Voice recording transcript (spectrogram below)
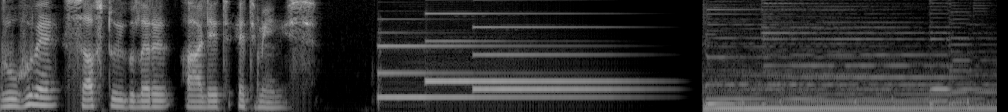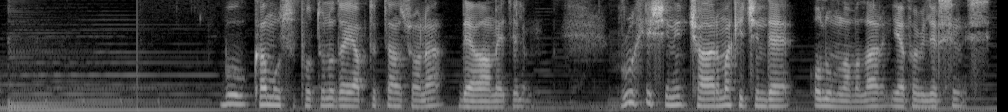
ruhu ve saf duyguları alet etmeyiniz. Bu kamu spotunu da yaptıktan sonra devam edelim. Ruh eşini çağırmak için de olumlamalar yapabilirsiniz.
